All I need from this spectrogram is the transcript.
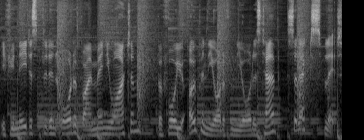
If you need to split an order by menu item, before you open the order from the Orders tab, select Split.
